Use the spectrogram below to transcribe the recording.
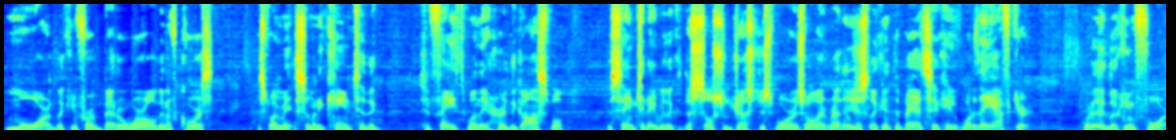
more, looking for a better world. And of course, that's why so many came to the to faith when they heard the gospel. The same today, we look at the social justice warriors, all that. Rather than just looking at the bad, say, okay, what are they after? What are they looking for?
